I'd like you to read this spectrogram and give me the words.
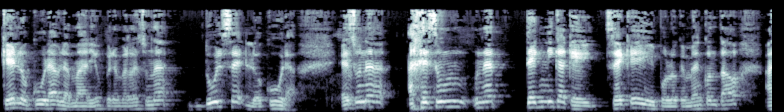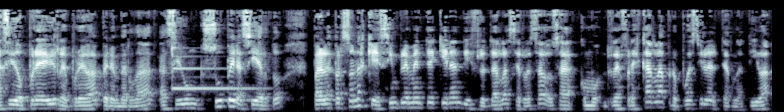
qué locura habla Mario, pero en verdad es una dulce locura. Es una, es un, una técnica que sé que por lo que me han contado ha sido prueba y reprueba, pero en verdad ha sido un súper acierto para las personas que simplemente quieran disfrutar la cerveza, o sea, como refrescar la propuesta y la alternativa.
